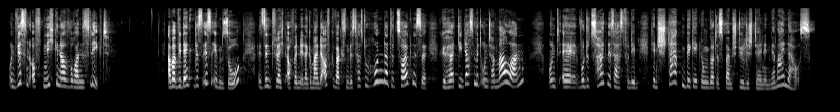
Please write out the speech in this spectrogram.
und wissen oft nicht genau, woran es liegt. Aber wir denken, das ist eben so. Sind vielleicht auch, wenn du in der Gemeinde aufgewachsen bist, hast du hunderte Zeugnisse gehört, die das mit untermauern und äh, wo du Zeugnisse hast von dem, den starken Begegnungen Gottes beim Stühlestellen im Gemeindehaus.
